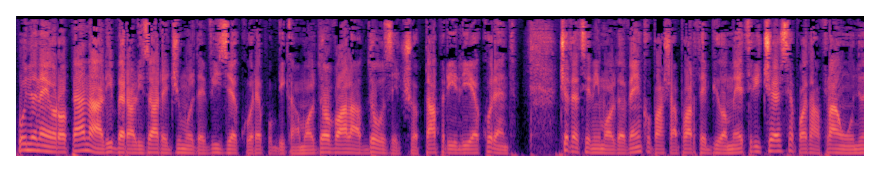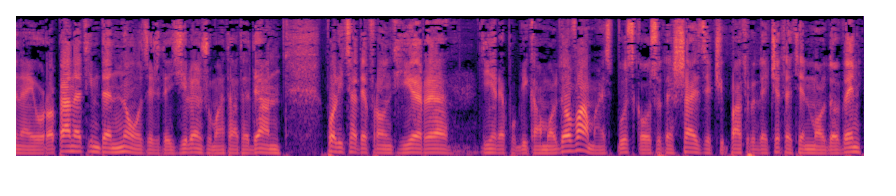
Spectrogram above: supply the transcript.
Uniunea Europeană a liberalizat regimul de vize cu Republica Moldova la 28 aprilie curent. Cetățenii moldoveni cu pașapoarte biometrice se pot afla în Uniunea Europeană timp de 90 de zile în jumătate de an. Poliția de frontieră din Republica Moldova a mai spus că 164 de cetățeni moldoveni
